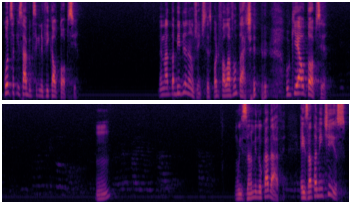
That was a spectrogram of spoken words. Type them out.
Quantos aqui sabem o que significa autópsia? Não é nada da Bíblia, não, gente. Vocês podem falar à vontade. o que é autópsia? Hum? Um exame no cadáver. É exatamente isso.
